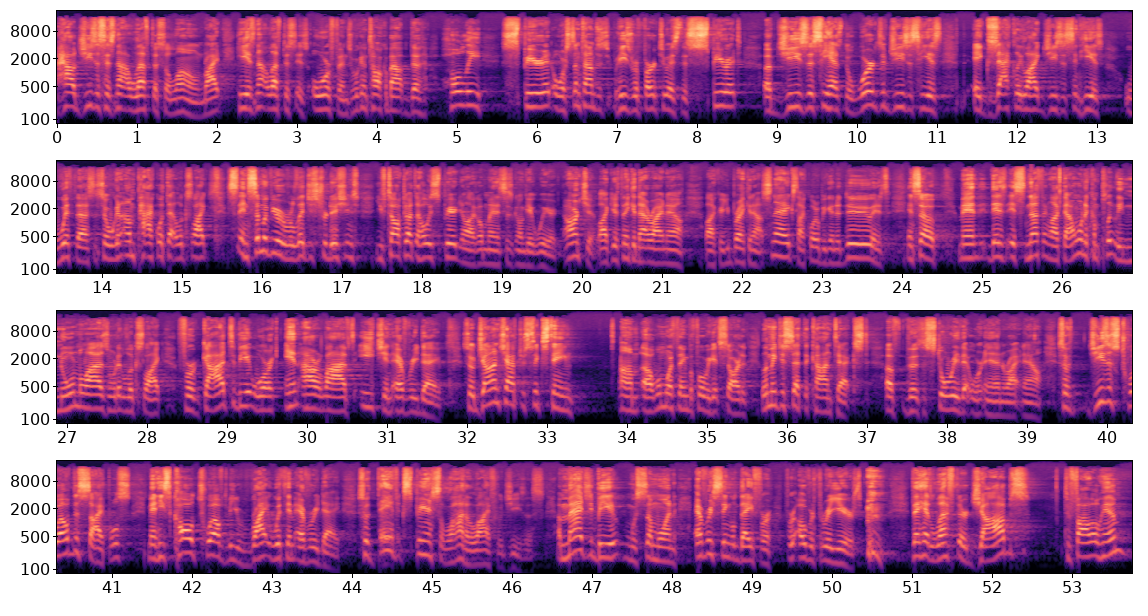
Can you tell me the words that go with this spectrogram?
how Jesus has not left us alone, right? He has not left us as orphans. We're going to talk about the Holy Spirit, or sometimes he's referred to as the Spirit of Jesus. He has the words of Jesus. He is exactly like Jesus, and he is with us. And so we're going to unpack what that looks like. In some of your religious traditions, you've talked about the Holy Spirit, and you're like, oh man, this is going to get weird, aren't you? Like you're thinking that right now. Like, are you breaking out snakes? Like, what are we going to do? And, and so, man, it's nothing like that. I want to completely normalize what it looks like for God to be at work in our lives each and every day. So, John chapter 16. Um, uh, one more thing before we get started. Let me just set the context of the story that we're in right now. So, Jesus' 12 disciples, man, he's called 12 to be right with him every day. So, they've experienced a lot of life with Jesus. Imagine being with someone every single day for, for over three years. they had left their jobs to follow him,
